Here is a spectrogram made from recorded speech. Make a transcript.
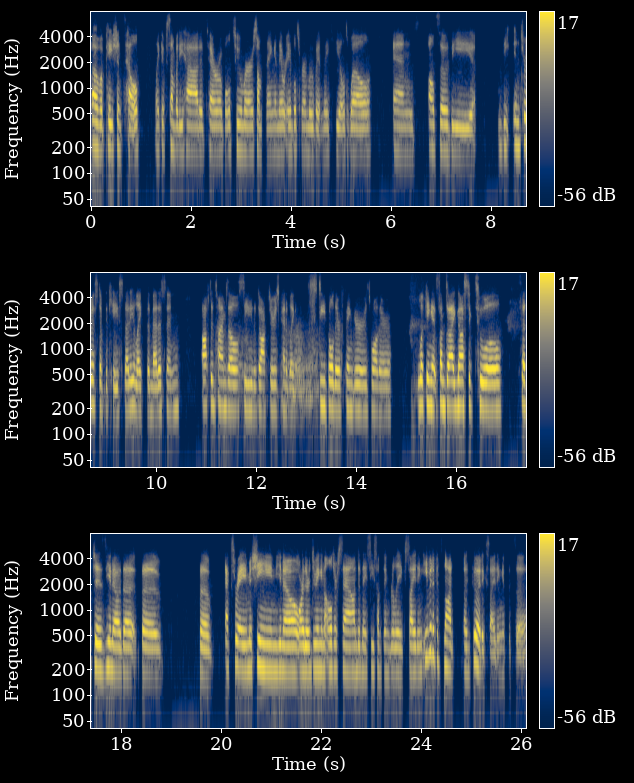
of a patient's health. Like if somebody had a terrible tumor or something, and they were able to remove it and they healed well, and also the the interest of the case study, like the medicine. Oftentimes, I'll see the doctors kind of like steeple their fingers while they're looking at some diagnostic tool, such as you know the the the x-ray machine you know or they're doing an ultrasound and they see something really exciting even if it's not a good exciting if it's a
